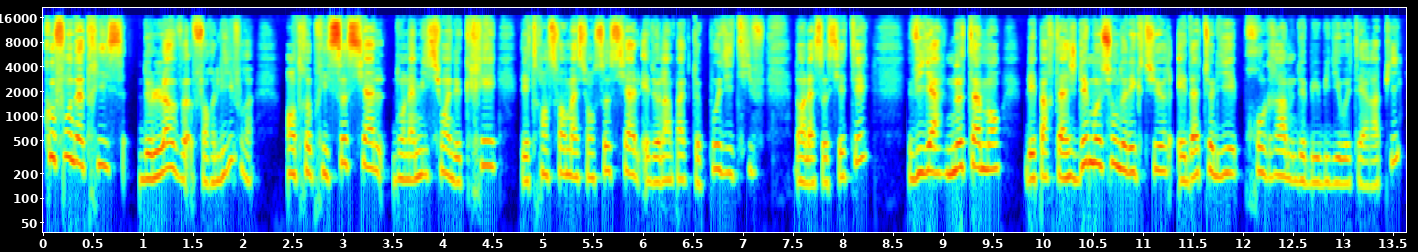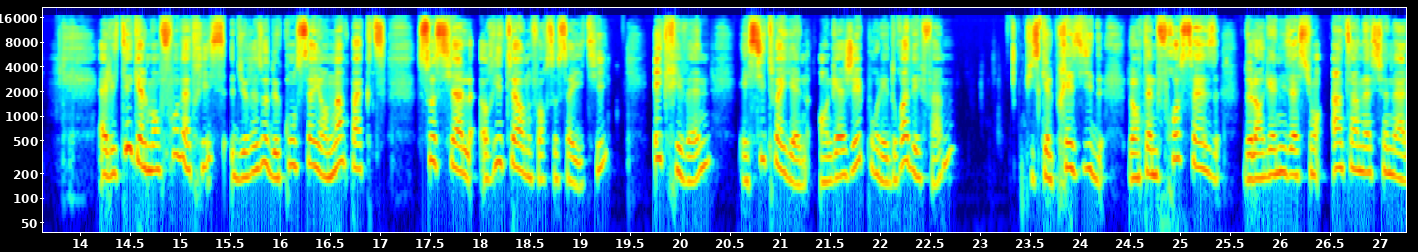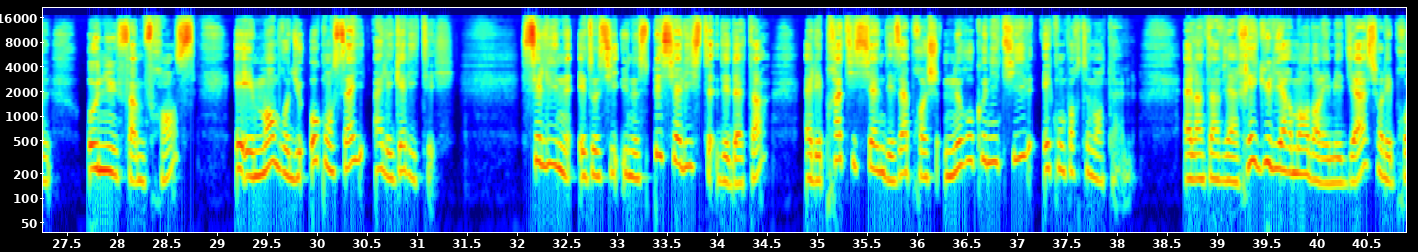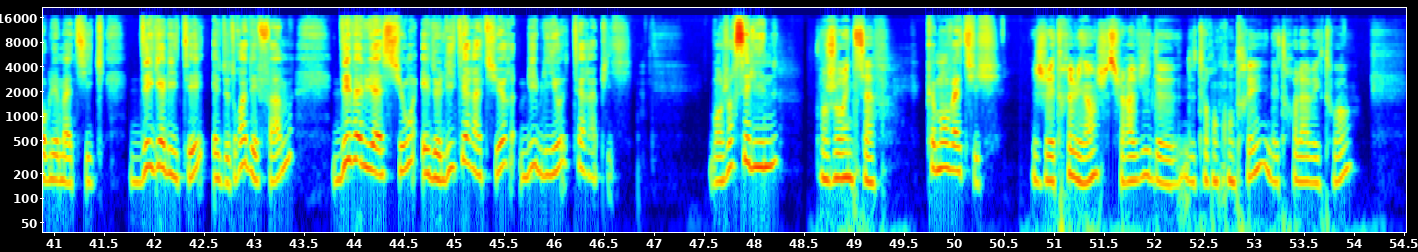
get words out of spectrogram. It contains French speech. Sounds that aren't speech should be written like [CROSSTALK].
Cofondatrice de Love for Livre, entreprise sociale dont la mission est de créer des transformations sociales et de l'impact positif dans la société, via notamment les partages d'émotions de lecture et d'ateliers programmes de bibliothérapie, elle est également fondatrice du réseau de conseils en impact social Return for Society, écrivaine et citoyenne engagée pour les droits des femmes, puisqu'elle préside l'antenne française de l'organisation internationale ONU Femmes France et est membre du Haut Conseil à l'égalité. Céline est aussi une spécialiste des data, elle est praticienne des approches neurocognitives et comportementales. Elle intervient régulièrement dans les médias sur les problématiques d'égalité et de droits des femmes, d'évaluation et de littérature bibliothérapie. Bonjour Céline. Bonjour Insaf. Comment vas-tu? Je vais très bien, je suis ravie de, de te rencontrer, d'être là avec toi.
